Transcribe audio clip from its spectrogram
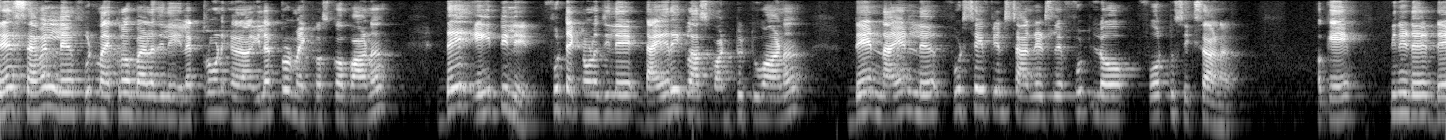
ഡേ സെവനിൽ ഫുഡ് മൈക്രോബയോളജിയിൽ ഇലക്ട്രോണിക് ഇലക്ട്രോൺ മൈക്രോസ്കോപ്പ് ആണ്. ഡേ എയ്റ്റിൽ ഫുഡ് ടെക്നോളജിയിലെ dairy class one two two ആണ്. ഡേ നയനിൽ ഫുഡ് സേഫ്റ്റി ആൻഡ് സ്റ്റാൻഡേർഡ്സിലെ food law four two six ആണ്. ഓക്കെ പിന്നീട് ഡേ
